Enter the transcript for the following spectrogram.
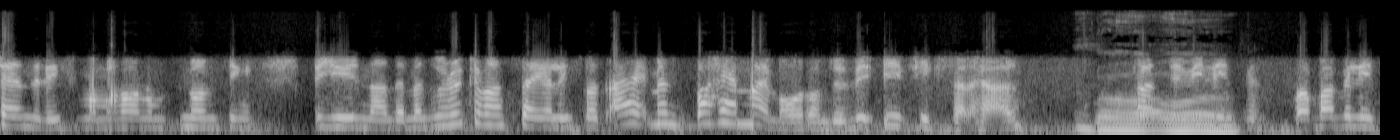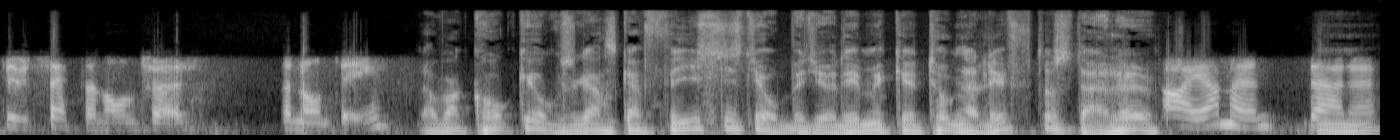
känner liksom att man har nå- någonting begynnande, men då brukar man säga liksom att nej, men var hemma imorgon du, vi, vi fixar det här. Och- För att vi vill och- inte, man vill inte utsätta någon för, för någonting. Ja, vara kock är också ganska fysiskt jobbigt ju. Det är mycket tunga lyft och sådär, eller hur? Jajamän, det är det.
